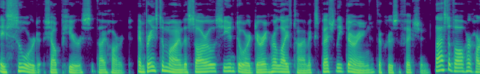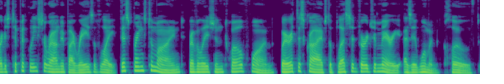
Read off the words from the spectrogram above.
A sword shall pierce thy heart, and brings to mind the sorrows she endured during her lifetime, especially during the crucifixion. Last of all, her heart is typically surrounded by rays of light. This brings to mind Revelation 12:1, where it describes the Blessed Virgin Mary as a woman clothed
